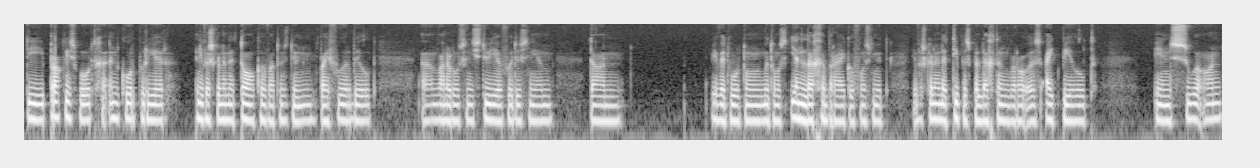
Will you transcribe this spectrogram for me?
Die prakties word geïnkorporeer in die verskillende take wat ons doen. Byvoorbeeld, um, wanneer ons in die studio foto's neem, dan jy weet word ons met ons een lig gebruik of ons moet die verskillende tipes beligting wat daar is uitbeeld en so aan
